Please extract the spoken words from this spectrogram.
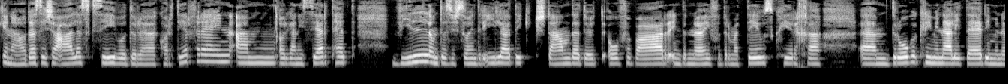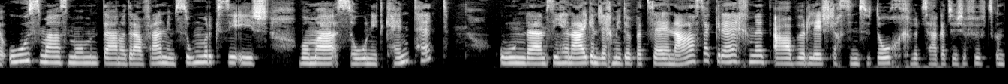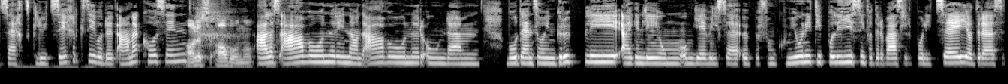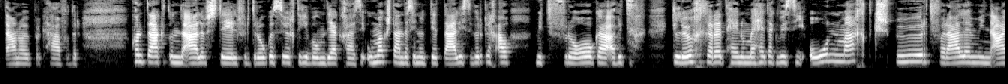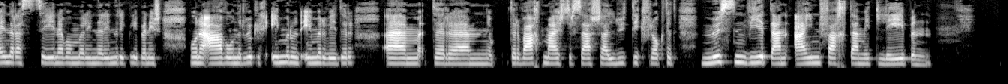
Genau, das ist ja alles gesehen, was der äh, Quartierverein ähm, organisiert hat, will und das ist so in der Einladung gestanden, dort offenbar in der Nähe von der Matthäuskirche ähm, Drogenkriminalität in einem Ausmaß momentan oder auch vor allem im Sommer war, wo man so nicht kennt hat. Und ähm, sie haben eigentlich mit etwa 10 Nasen gerechnet, aber letztlich sind es doch, ich würde sagen, zwischen 50 und 60 Leute sicher gewesen, die dort angekommen sind. Alles Anwohner? Alles Anwohnerinnen und Anwohner und ähm, wo dann so in Grüppli eigentlich um, um jeweils äh, jemand vom Community Policing, von der Basler Polizei oder äh, es hat auch noch jemand von der Kontakt- und Anlaufstelle für Drogensüchtige, die um die quasi umgestanden sind und die Details wirklich auch mit Fragen ein bisschen gelöchert haben und man hat eine gewisse Ohnmacht gespürt, vor allem in einer Szene, wo mir in Erinnerung geblieben ist, wo ein Anwohner wirklich immer und immer wieder ähm, der, ähm, der Wachtmeister Sascha Lüthi gefragt hat, müssen wir dann einfach damit leben?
